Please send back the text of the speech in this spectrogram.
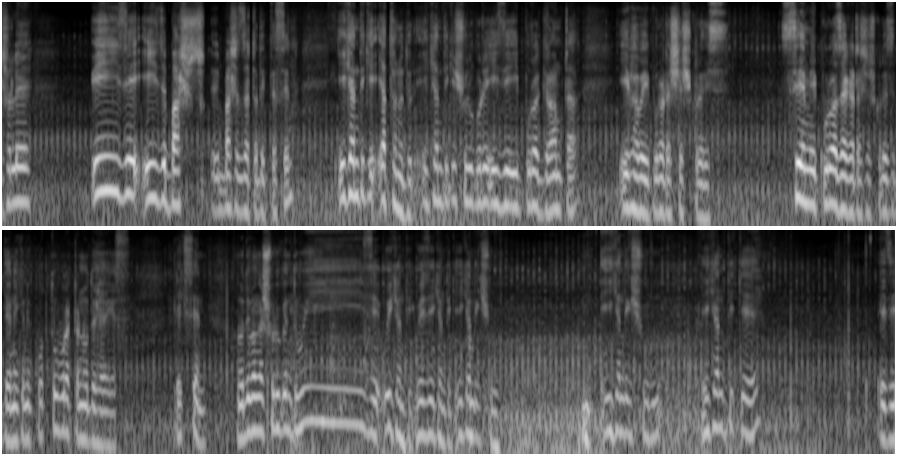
আসলে এই যে এই যে বাস, বাসের যারটা দেখতেছেন এইখান থেকে এত দূর এইখান থেকে শুরু করে এই যে, এই পুরো গ্রামটা এইভাবে এই পুরোটা শেষ করে দিচ্ছে সেম এই পুরো জায়গাটা শেষ করেছে দেন এখানে কত বড় একটা নদী হয়ে গেছে। দেখছেন? নদী ভাঙা শুরু কিন্তু ওই যে, ওইখান থেকে, ওই যে এইখান থেকে এইখান থেকে শুরু। এইখান থেকে শুরু। এইখান থেকে এই যে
